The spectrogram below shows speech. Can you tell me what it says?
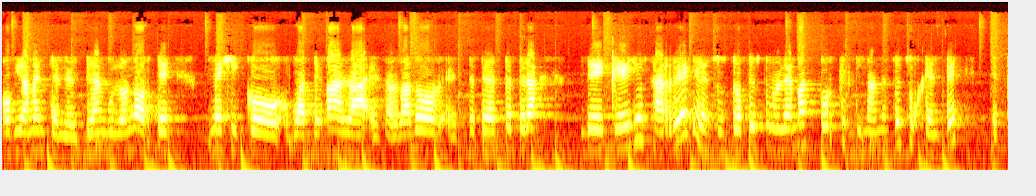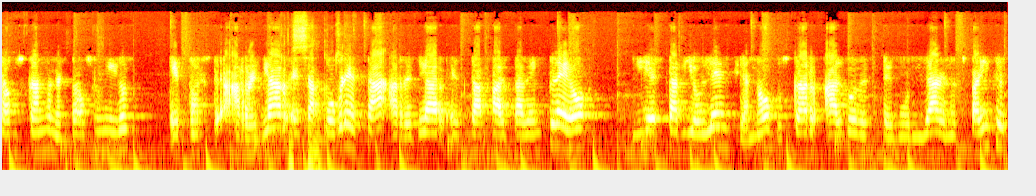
obviamente en el Triángulo Norte, México, Guatemala, El Salvador, etcétera, etcétera, de que ellos arreglen sus propios problemas porque finalmente su gente está buscando en Estados Unidos eh, pues, arreglar esa pobreza, arreglar esta falta de empleo y esta violencia, ¿no? Buscar algo de seguridad en los países.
